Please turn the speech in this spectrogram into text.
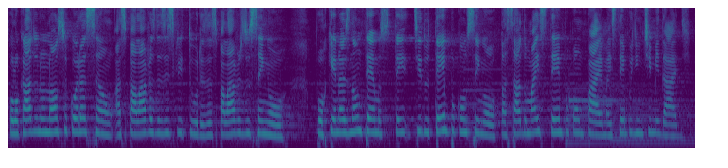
colocado no nosso coração as palavras das Escrituras, as palavras do Senhor? Porque nós não temos tido tempo com o Senhor, passado mais tempo com o Pai, mais tempo de intimidade.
